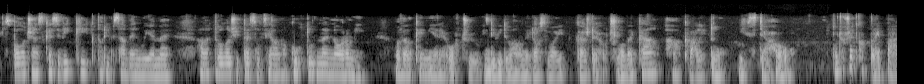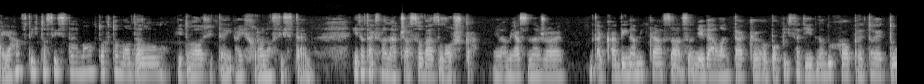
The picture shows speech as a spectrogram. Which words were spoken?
spoločenské zvyky, ktorým sa venujeme, ale dôležité sociálno-kultúrne normy vo veľkej miere určujú individuálny rozvoj každého človeka a kvalitu ich vzťahov. To, čo všetko prepája v týchto systémoch tohto modelu, je dôležitý aj chronosystém. Je to tzv. časová zložka. Je nám jasné, že taká dynamika sa, sa nedá len tak popísať jednoducho, preto je tu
